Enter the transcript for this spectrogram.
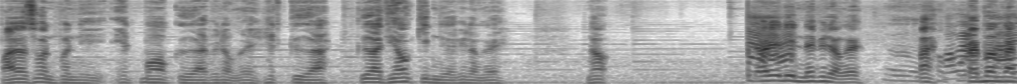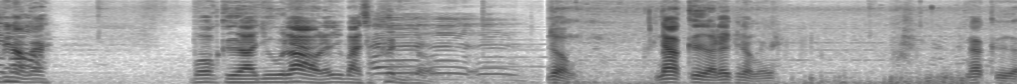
ปลาชนเพิ่นนี่เฮ็ดบ่อเกลือพี่น้องเอ้ยเฮ็ดเกลือเกลือที่เฮากินเนี่ยพี่น้องเอ้ยเนาะเอาได้ดินได้พี่น้องเอ้ยไปไปเบิ่งกันพี่น้องเอ้ยบ่อเกลืออยู่ลาวแล้วอยู่บ้านสะขึ้นพี่น้องพี่น้องหน้าเกลือได้พี่น้องเอ้ยหน้าเกลือ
